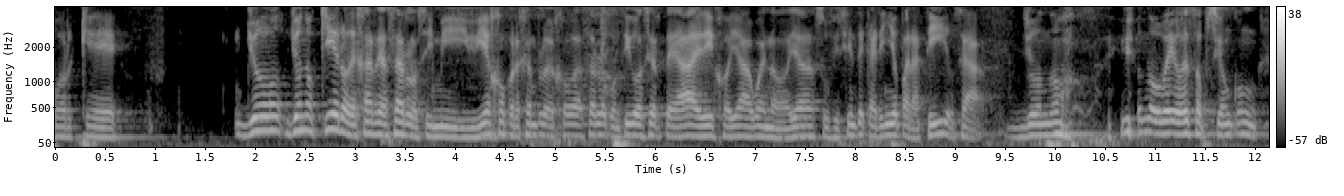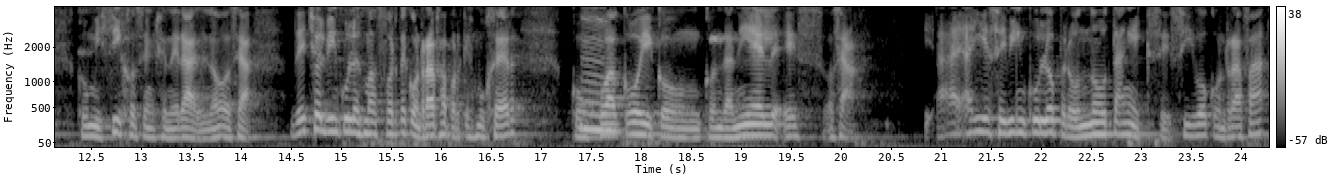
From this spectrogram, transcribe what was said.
porque yo, yo no quiero dejar de hacerlo. Si mi viejo, por ejemplo, dejó de hacerlo contigo a cierta edad y dijo, ya, bueno, ya suficiente cariño para ti, o sea, yo no, yo no veo esa opción con, con mis hijos en general, ¿no? O sea, de hecho el vínculo es más fuerte con Rafa porque es mujer, con mm. Joaco y con, con Daniel es, o sea, hay ese vínculo, pero no tan excesivo con Rafa.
